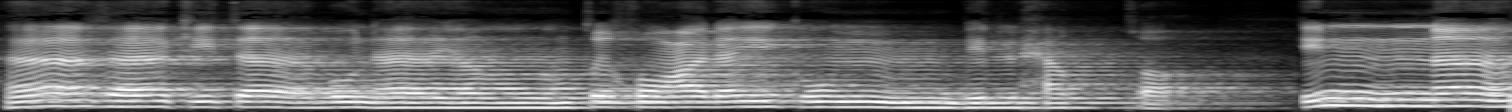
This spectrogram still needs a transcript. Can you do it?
هذا كتابنا ينطق عليكم بالحق. إنا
